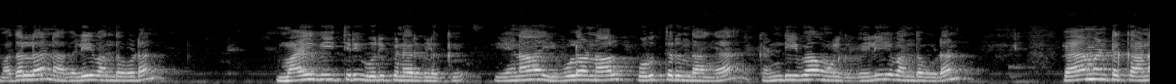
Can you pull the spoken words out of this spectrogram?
முதல்ல நான் வெளியே வந்தவுடன் மை வி த்ரீ உறுப்பினர்களுக்கு ஏன்னா இவ்வளோ நாள் பொறுத்திருந்தாங்க கண்டிப்பாக உங்களுக்கு வெளியே வந்தவுடன் பேமெண்ட்டுக்கான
